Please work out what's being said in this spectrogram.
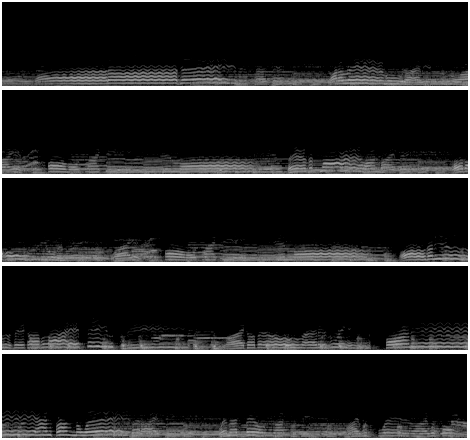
Bell that is ringing for me. And from the way that I feel when that bell starts to peal, I would swear I was falling.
